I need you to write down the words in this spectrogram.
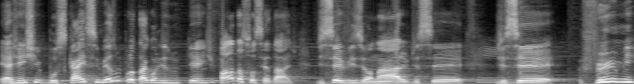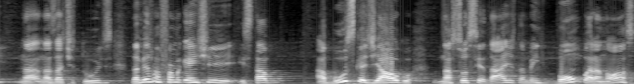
É a gente buscar esse mesmo protagonismo que a gente fala da sociedade, de ser visionário, de ser, de ser firme na, nas atitudes, da mesma forma que a gente está à busca de algo na sociedade também bom para nós,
